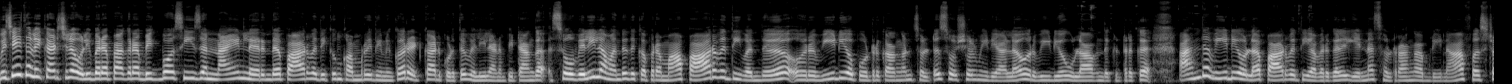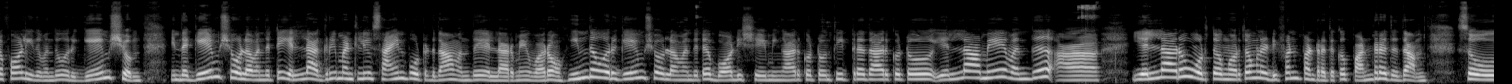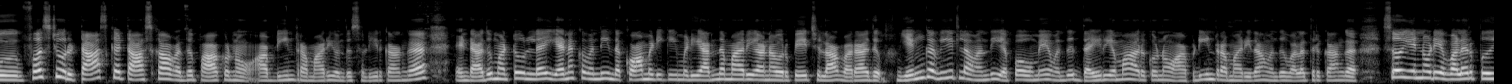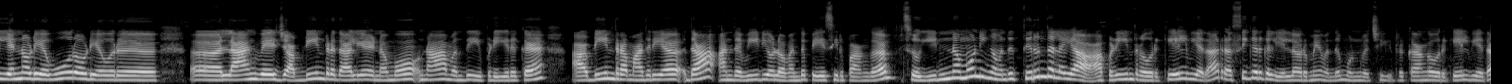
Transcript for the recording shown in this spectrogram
விஜய் தொலைக்காட்சியில் ஒளிபரப்பாகிற Big Boss season நைன்ல இருந்து பார்வதிக்கும் கமருதீனுக்கும் ரெட் கார்டு கொடுத்து வெளியில் அனுப்பிட்டாங்க. ஸோ வெளியில் வந்ததுக்கப்புறமா பார்வதி வந்து ஒரு வீடியோ போட்டிருக்காங்கன்னு சொல்லிட்டு சோஷியல் மீடியாவில் ஒரு வீடியோ உலா வந்துக்கிட்டு இருக்கு. அந்த வீடியோவில் பார்வதி அவர்கள் என்ன சொல்கிறாங்க அப்படின்னா ஃபர்ஸ்ட் ஆஃப் ஆல் இது வந்து ஒரு கேம் ஷோ இந்த கேம் ஷோவில் வந்துட்டு எல்லா அக்ரிமெண்ட்லேயும் சைன் போட்டுட்டு தான் வந்து எல்லாருமே வரும். இந்த ஒரு கேம் ஷோவில் வந்துட்டு பாடி ஷேமிங்காக இருக்கட்டும் திட்டுறதா இருக்கட்டும் எல்லாமே வந்து எல்லாரும் ஒருத்தவங்க ஒருத்தவங்களை டிஃபெண்ட் பண்ணுறதுக்கு பண்ணுறது தான் ஸோ ஃபர்ஸ்ட் ஒரு டாஸ்க்கை டாஸ்க்காக வந்து பார்க்கணும் அப்படின்ற மாதிரி வந்து சொல்லியிருக்காங்க. அண்ட் அது மட்டும் இல்லை எனக்கு வந்து இந்த காமெடி கீமெடி அந்த மாதிரியான ஒரு பேச்செலாம் வராது. எங்கள் வீட்டில் வந்து எப்போவுமே வந்து தைரியமாக இருக்கணும் அப்படின்ற மாதிரி தான் வந்து வளர்த்துருக்காங்க. ஸோ என்னுடைய வளர்ப்பு என்னுடைய ஊரோடைய ஒரு லாங்குவேஜ் அப்படின்றதாலேயோ என்னமோ நான் வந்து இப்படி இருக்கேன் அப்படின்ற மாதிரியே தான் அந்த வீடியோவில் வந்து பேசியிருப்பாங்க. ஸோ இன்னமும் நீங்கள் வந்து திருந்தலையா அப்படின்ற ஒரு கேள்வியை தான் ரசிகர்கள் எல்லாருமே வந்து முன் வச்சுக்கிட்டு இருக்காங்க. ஒரு கேள்வியை தான்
